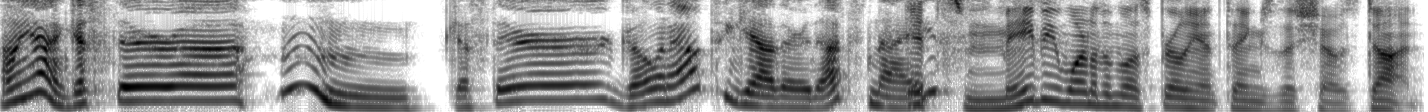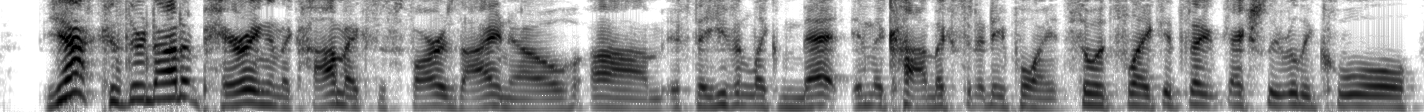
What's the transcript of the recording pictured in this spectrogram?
"Oh yeah, I guess they're uh, hmm, guess they're going out together. That's nice." It's maybe one of the most brilliant things the show's done. Yeah, because they're not a pairing in the comics, as far as I know. Um, if they even like met in the comics at any point, so it's like it's like, actually really cool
